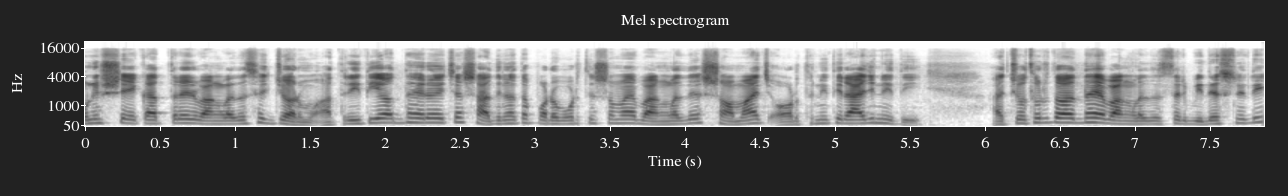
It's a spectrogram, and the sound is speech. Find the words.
উনিশশো একাত্তরের বাংলাদেশের জন্ম। আর তৃতীয় অধ্যায় রয়েছে স্বাধীনতা পরবর্তী সময়ে বাংলাদেশ, সমাজ, অর্থনীতি, রাজনীতি। আর চতুর্থ অধ্যায়ে বাংলাদেশের বিদেশ নীতি,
